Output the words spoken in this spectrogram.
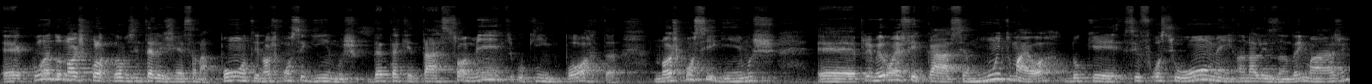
é, quando nós colocamos inteligência na ponta e nós conseguimos detectar somente o que importa, nós conseguimos é, primeiro, uma eficácia muito maior do que se fosse o homem analisando a imagem,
